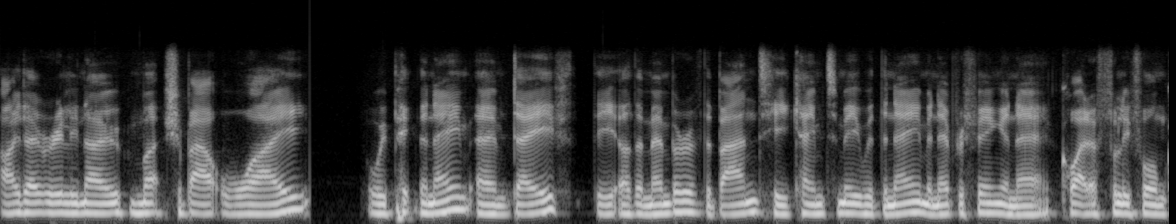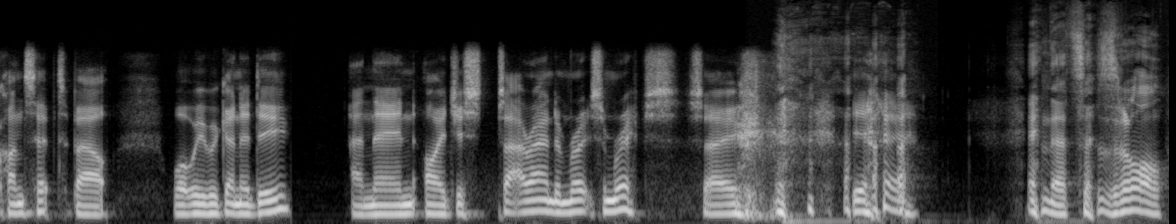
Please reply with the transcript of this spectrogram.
I don't really know much about why we picked the name. Um, Dave, the other member of the band, he came to me with the name and everything, and uh, quite a fully formed concept about what we were going to do. And then I just sat around and wrote some riffs. So, yeah. and that says it all.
